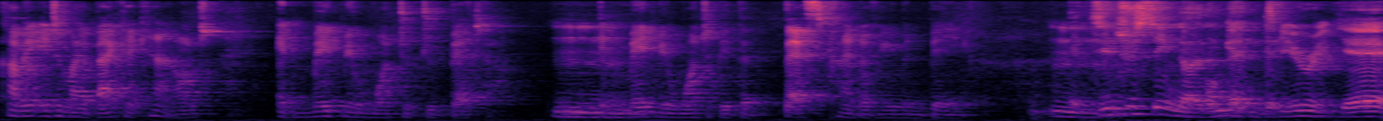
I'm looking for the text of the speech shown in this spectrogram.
coming into my bank account, it made me want to do better. Mm. It made me want to be the best kind of human being. Mm. It's interesting though I'm that, getting that, yeah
